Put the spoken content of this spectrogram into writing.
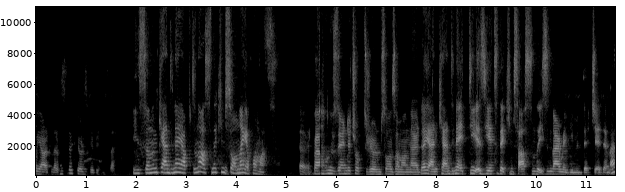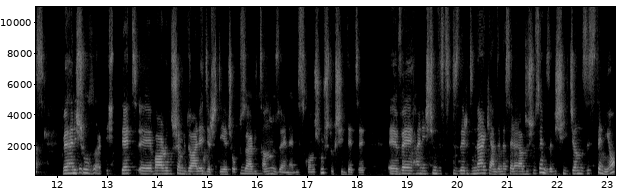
O yargılarımızı döküyoruz birbirimize. İnsanın kendine yaptığını aslında kimse ona yapamaz. Evet. Ben bunun üzerinde çok duruyorum son zamanlarda. Yani kendine ettiği eziyeti de kimse aslında izin vermediği müddetçe edemez. Ve hani çok şu güzel. şiddet e, varoluşa müdahaledir diye çok güzel bir hmm. tanım üzerine biz konuşmuştuk şiddeti. E, ve hani şimdi sizleri dinlerken de mesela düşünsenize bir şey canınız istemiyor.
